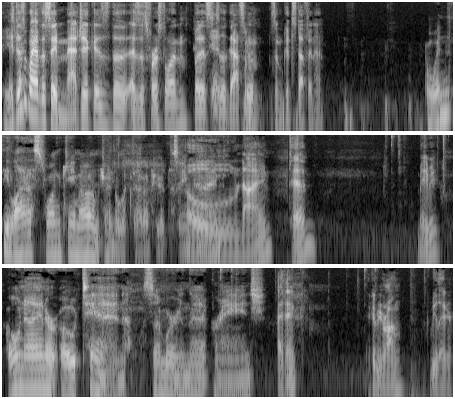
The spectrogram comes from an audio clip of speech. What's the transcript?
he's it doesn't got- quite have the same magic as the as his first one, but it's It- still got some some good stuff in it. when did the last one came out i'm trying to look that up here at the same oh, time Oh nine, ten, maybe. 09 or 010 somewhere in that range I think. I could be wrong. Could be later.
